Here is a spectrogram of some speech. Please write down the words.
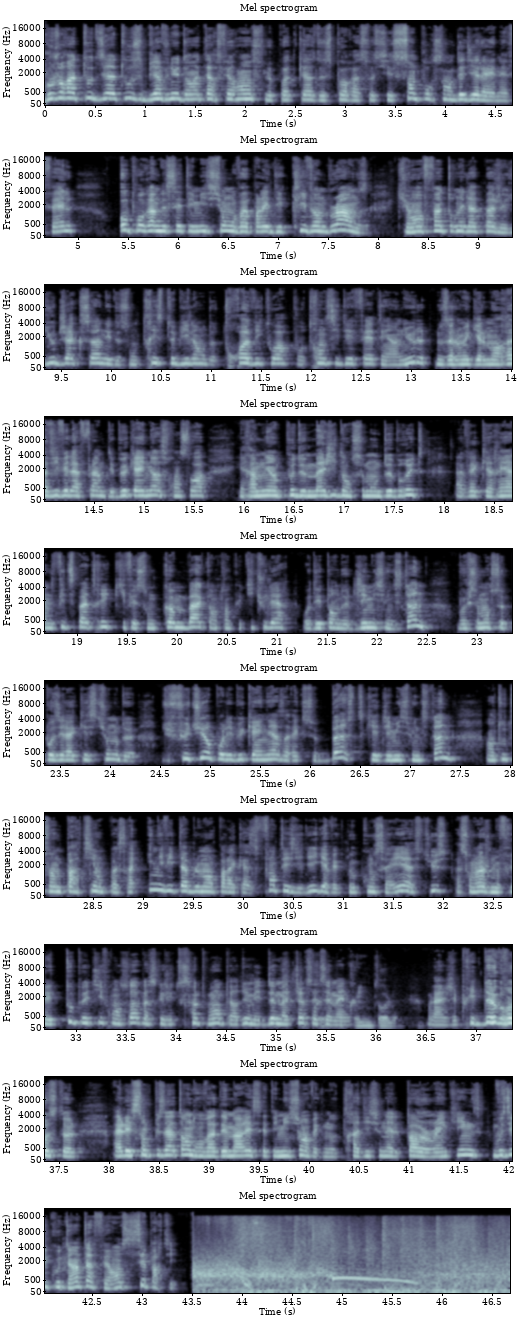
Bonjour à toutes et à tous, bienvenue dans Interférence, le podcast de sport associé 100% dédié à la NFL. Au programme de cette émission, on va parler des Cleveland Browns qui ont enfin tourné la page de Hugh Jackson et de son triste bilan de 3 victoires pour 36 défaites et un nul. Nous allons également raviver la flamme des Buccaneers François et ramener un peu de magie dans ce monde de brut avec Ryan Fitzpatrick qui fait son comeback en tant que titulaire aux dépens de Jamie Winston. On va justement se poser la question de, du futur pour les Buccaneers avec ce bust qui est Jamie Winston. En toute fin de partie, on passera inévitablement par la case Fantasy League avec nos conseils et astuces. À ce moment-là, je me ferai tout petit François parce que j'ai tout simplement perdu mes deux match-ups cette semaine. une tôle. Voilà, j'ai pris deux grosses tôles. Allez, sans plus attendre, on va démarrer cette émission avec nos traditionnels Power Rankings. Vous écoutez Interférence, c'est parti.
